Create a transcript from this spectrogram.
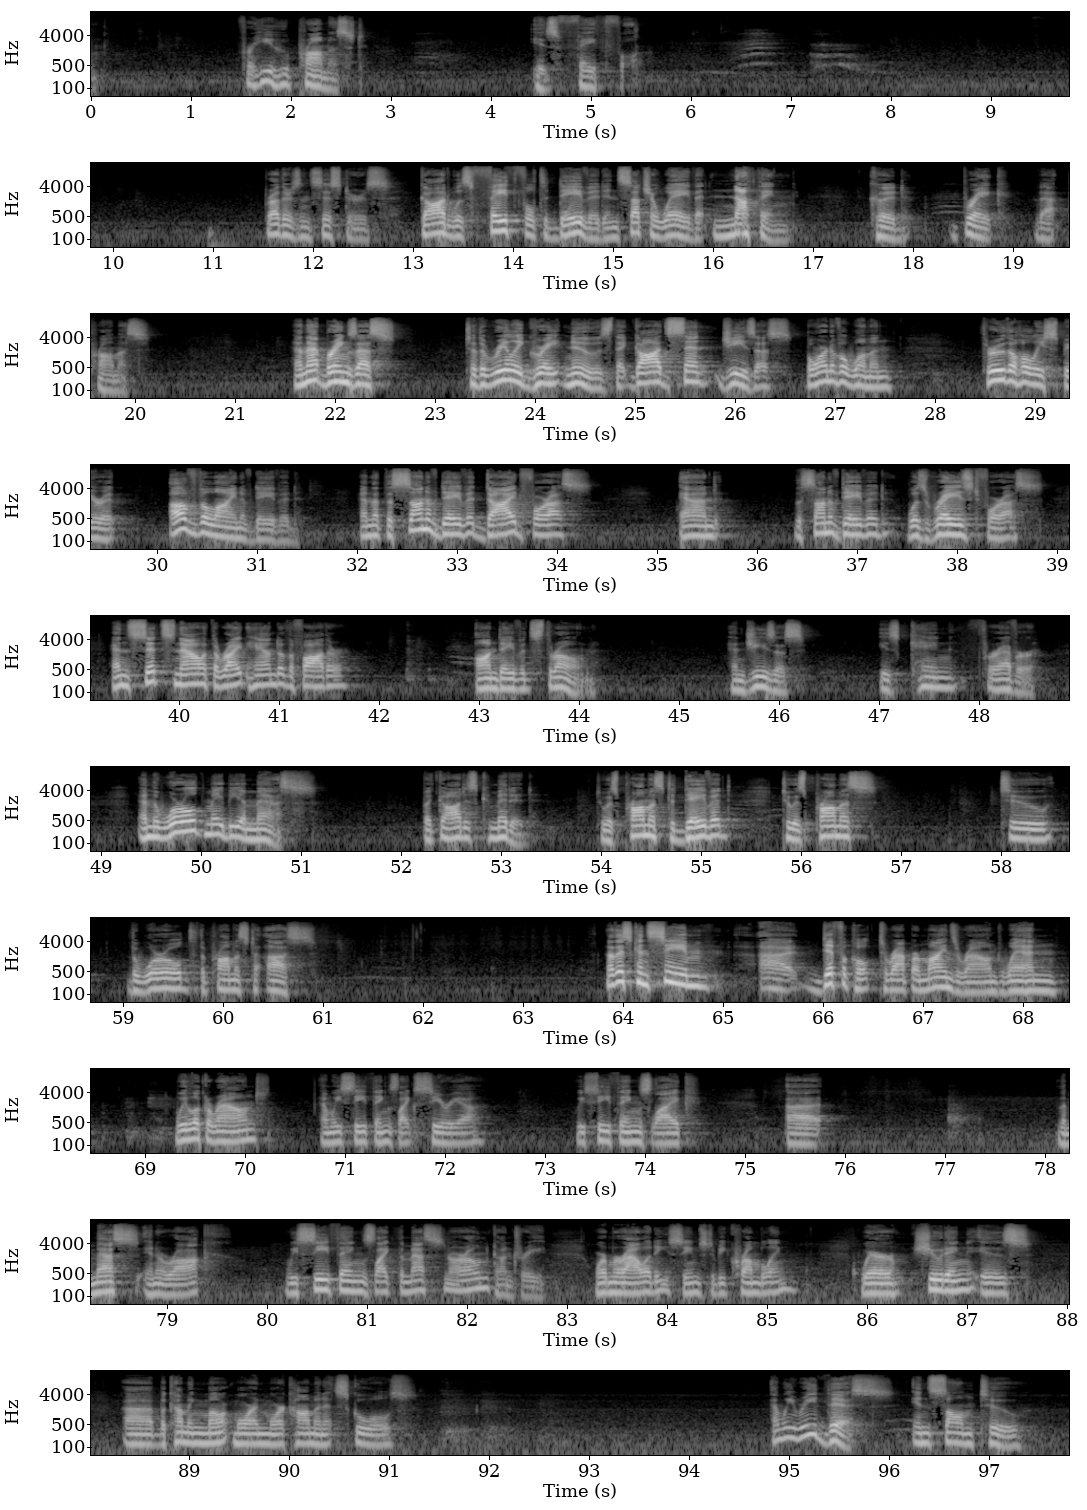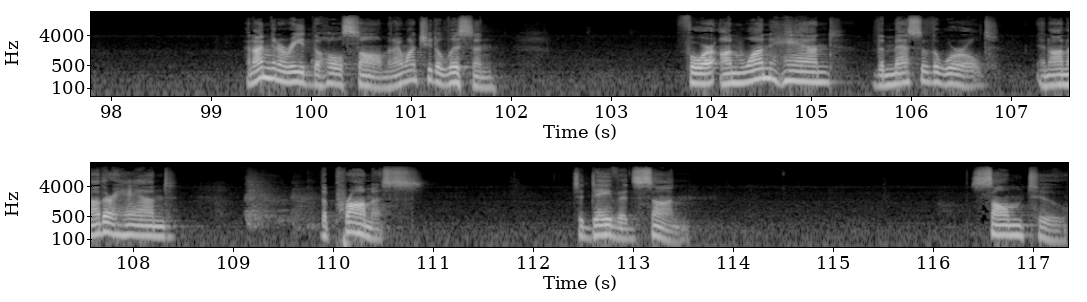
For he who promised is faithful. Brothers and sisters, God was faithful to David in such a way that nothing could break that promise. And that brings us to the really great news that God sent Jesus, born of a woman, through the Holy Spirit, of the line of David, and that the Son of David died for us, and the Son of David was raised for us, and sits now at the right hand of the Father on David's throne. And Jesus is King forever. And the world may be a mess but God is committed to his promise to David, to his promise to the world, the promise to us. Now, this can seem uh, difficult to wrap our minds around when we look around and we see things like Syria, we see things like uh, the mess in Iraq, we see things like the mess in our own country, where morality seems to be crumbling, where shooting is uh, becoming more, more and more common at schools. And we read this in Psalm 2. And I'm going to read the whole psalm, and I want you to listen. For on one hand, the mess of the world, and on other hand, the promise to David's son. Psalm 2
